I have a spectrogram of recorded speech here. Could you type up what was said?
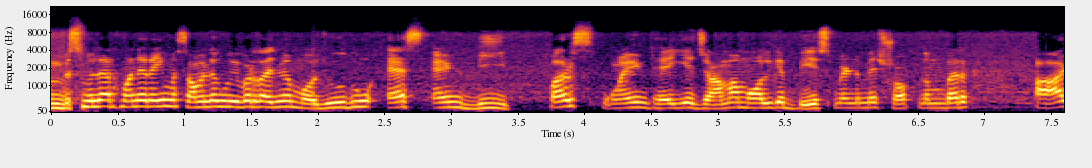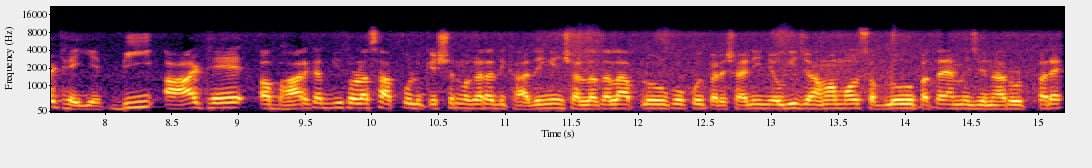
बिस्मिल्लाहिर्रहमानिर्रहीम रही मैं आज मैं मौजूद हूँ S and B purse point है ये, जामा मॉल के बेसमेंट में शॉप नंबर आठ है ये बी आठ है। और बाहर का भी थोड़ा सा आपको लोकेशन वगैरह दिखा देंगे इन ताला आप लोगों को कोई परेशानी नहीं होगी। जामा मॉल सब लोगों को पता है हमें जिना रोड पर है।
